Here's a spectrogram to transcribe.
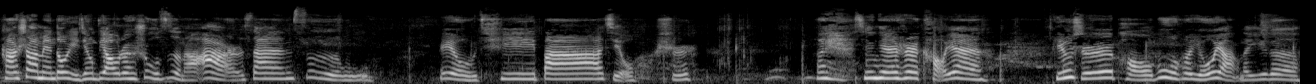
它上面都已经标着数字呢，二三四五六七八九十。哎呀，今天是考验平时跑步和有氧的一个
